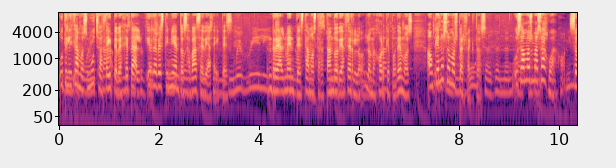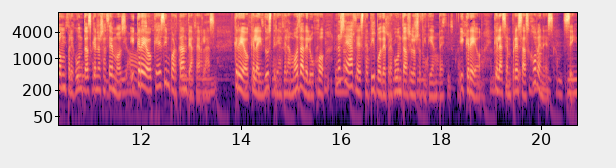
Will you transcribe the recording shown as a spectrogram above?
utilizamos mucho aceite vegetal y revestimientos a base de aceites. Realmente estamos tratando de hacerlo lo mejor que podemos, aunque no somos perfectos. ¿Usamos más agua? Son preguntas que nos hacemos y creo que es importante hacerlas. Creo que la industria de la moda de lujo no se hace este tipo de preguntas lo suficiente. Y creo que las empresas jóvenes sí.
